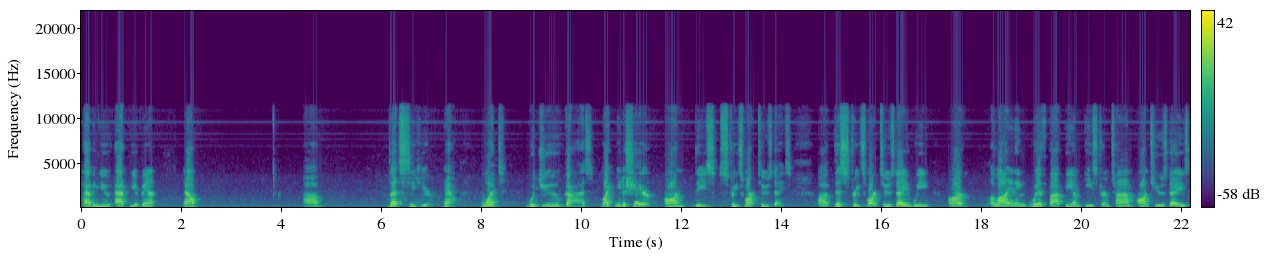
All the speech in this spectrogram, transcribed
having you at the event. Now, um, let's see here. Now, what would you guys like me to share on these Street Smart Tuesdays? Uh, this Street Smart Tuesday, we are aligning with 5 p.m. Eastern Time on Tuesdays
